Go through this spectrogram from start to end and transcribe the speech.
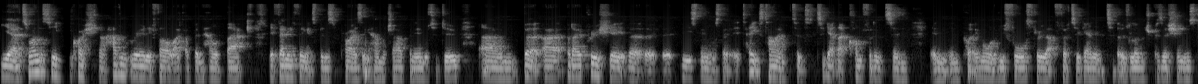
yeah, to answer your question, I haven't really felt like I've been held back. If anything, it's been surprising how much I've been able to do. Um, but uh, but I appreciate that, that, these things that it takes time to, to, to get that confidence in, in in putting all of your force through that foot again into those lunge positions.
